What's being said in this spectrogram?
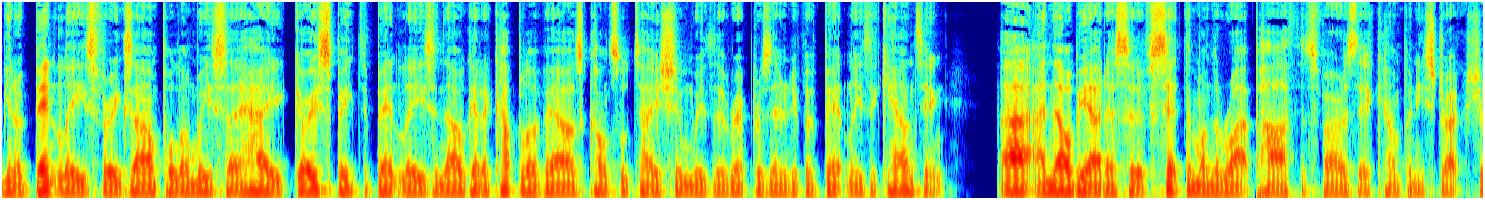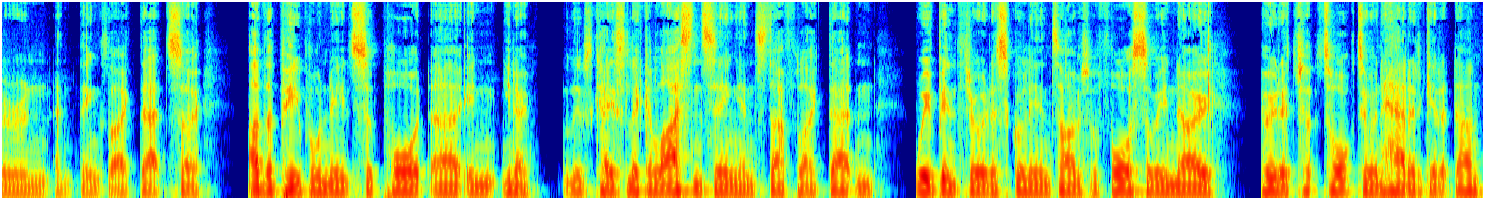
you know, Bentley's, for example. And we say, hey, go speak to Bentley's and they'll get a couple of hours consultation with the representative of Bentley's accounting. Uh, and they'll be able to sort of set them on the right path as far as their company structure and, and things like that. So, other people need support uh, in you know Liv's case liquor licensing and stuff like that and we've been through it a squillion times before so we know who to t- talk to and how to get it done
